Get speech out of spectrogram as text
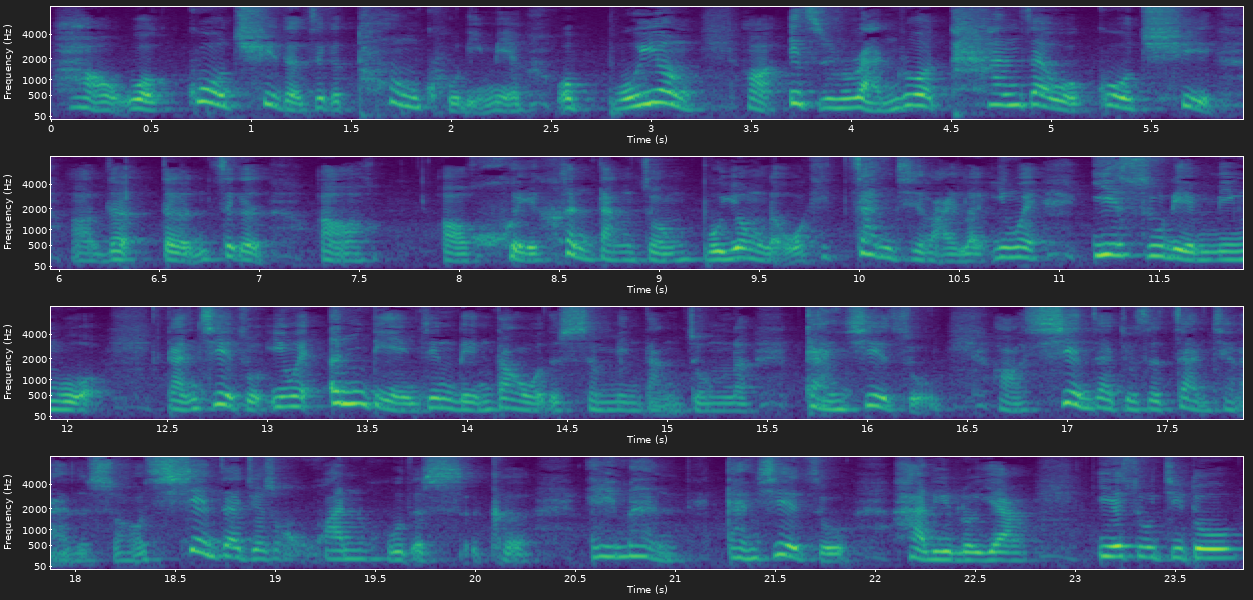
哈我过去的这个痛苦里面，我不用哈一直软弱瘫在我过去啊的的这个啊。悔恨当中不用了，我可以站起来了，因为耶稣怜悯我，感谢主，因为恩典已经临到我的生命当中了，感谢主。好，现在就是站起来的时候，现在就是欢呼的时刻，Amen，感谢主，哈利路亚。耶稣基督，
